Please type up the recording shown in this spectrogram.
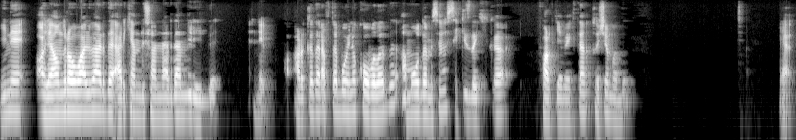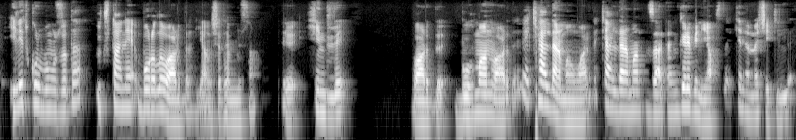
Yine Alejandro Valverde erken düşenlerden biriydi. Yani arka tarafta boyuna kovaladı ama o da mesela 8 dakika fark yemekten kaçamadı. Ya ilet grubumuzda da 3 tane Boralı vardı yanlış hatırlamıyorsam. E, Hindli vardı, Buhman vardı ve Kelderman vardı. Kelderman zaten görevini yaptı, kenarına çekildi.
